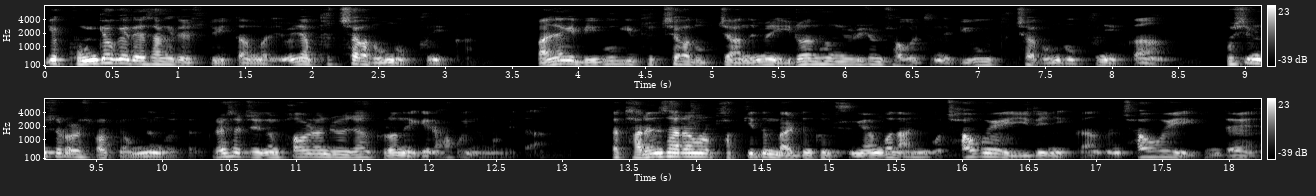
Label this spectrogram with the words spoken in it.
이게 공격의 대상이 될 수도 있단 말이죠. 왜냐하면 부채가 너무 높으니까. 만약에 미국이 부채가 높지 않으면 이런 확률이 좀 적을 텐데 미국이 부채가 너무 높으니까 조심스러울 수밖에 없는 거죠. 그래서 지금 파월 연준장은 그런 얘기를 하고 있는 겁니다. 그러니까 다른 사람으로 바뀌든 말든 그건 중요한 건 아니고 차후의 일이니까 그건 차후의 일인데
